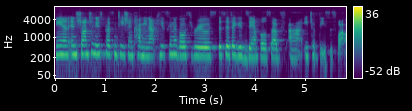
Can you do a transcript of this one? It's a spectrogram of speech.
And in Shantanu's presentation coming up, he's going to go through specific examples of uh, each of these as well.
